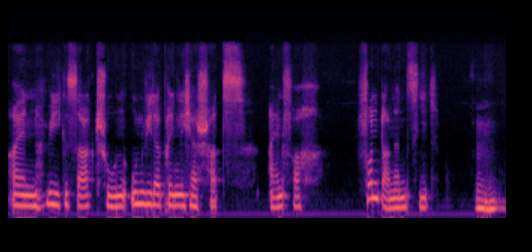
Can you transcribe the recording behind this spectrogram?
ein, wie gesagt, schon unwiederbringlicher Schatz einfach von dannen zieht. Mhm.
